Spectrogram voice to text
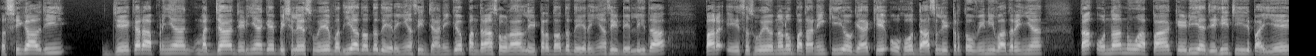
ਸਤਿ ਸ਼੍ਰੀ ਅਕਾਲ ਜੀ। ਜੇਕਰ ਆਪਣੀਆਂ ਮੱਝਾਂ ਜਿਹੜੀਆਂ ਕਿ ਪਿਛਲੇ ਸੂਏ ਵਧੀਆ ਦੁੱਧ ਦੇ ਰਹੀਆਂ ਸੀ ਜਾਨੀ ਕਿ ਉਹ 15 16 ਲੀਟਰ ਦੁੱਧ ਦੇ ਰਹੀਆਂ ਸੀ ਡੇਲੀ ਦਾ, ਪਰ ਇਸ ਸੂਏ ਉਹਨਾਂ ਨੂੰ ਪਤਾ ਨਹੀਂ ਕੀ ਹੋ ਗਿਆ ਕਿ ਉਹ 10 ਲੀਟਰ ਤੋਂ ਵੀ ਨਹੀਂ ਵੱਧ ਰਹੀਆਂ, ਤਾਂ ਉਹਨਾਂ ਨੂੰ ਆਪਾਂ ਕਿਹੜੀ ਅਜਿਹੀ ਚੀਜ਼ ਪਾਈਏ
